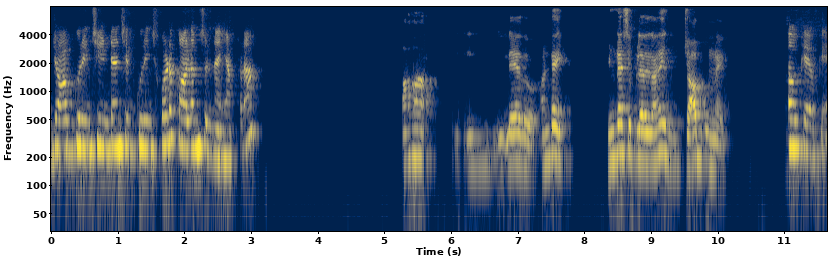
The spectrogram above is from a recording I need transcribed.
జాబ్ గురించి ఇంటర్న్షిప్ గురించి కూడా కాలమ్స్ ఉన్నాయి అక్కడ? లేదు. అంటే ఇంటర్న్షిప్ లేదు కానీ జాబ్ ఉన్నాయి. ఓకే ఓకే.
